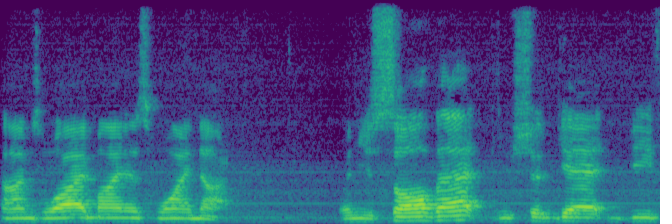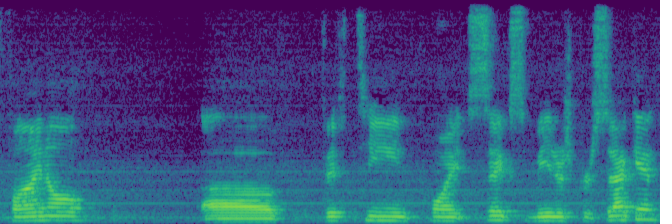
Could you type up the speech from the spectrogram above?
times y minus y naught. When you solve that, you should get v final of 15.6 meters per second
